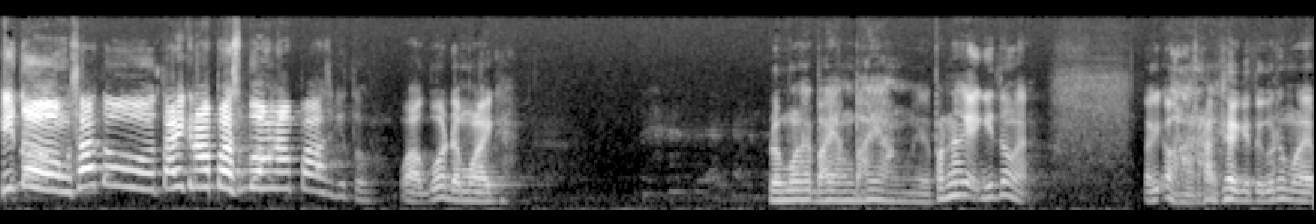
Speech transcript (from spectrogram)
Hitung, satu, tarik nafas, buang nafas gitu. Wah gue udah mulai, udah mulai bayang-bayang. Gitu. Pernah kayak gitu nggak? Lagi olahraga gitu, gue udah mulai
